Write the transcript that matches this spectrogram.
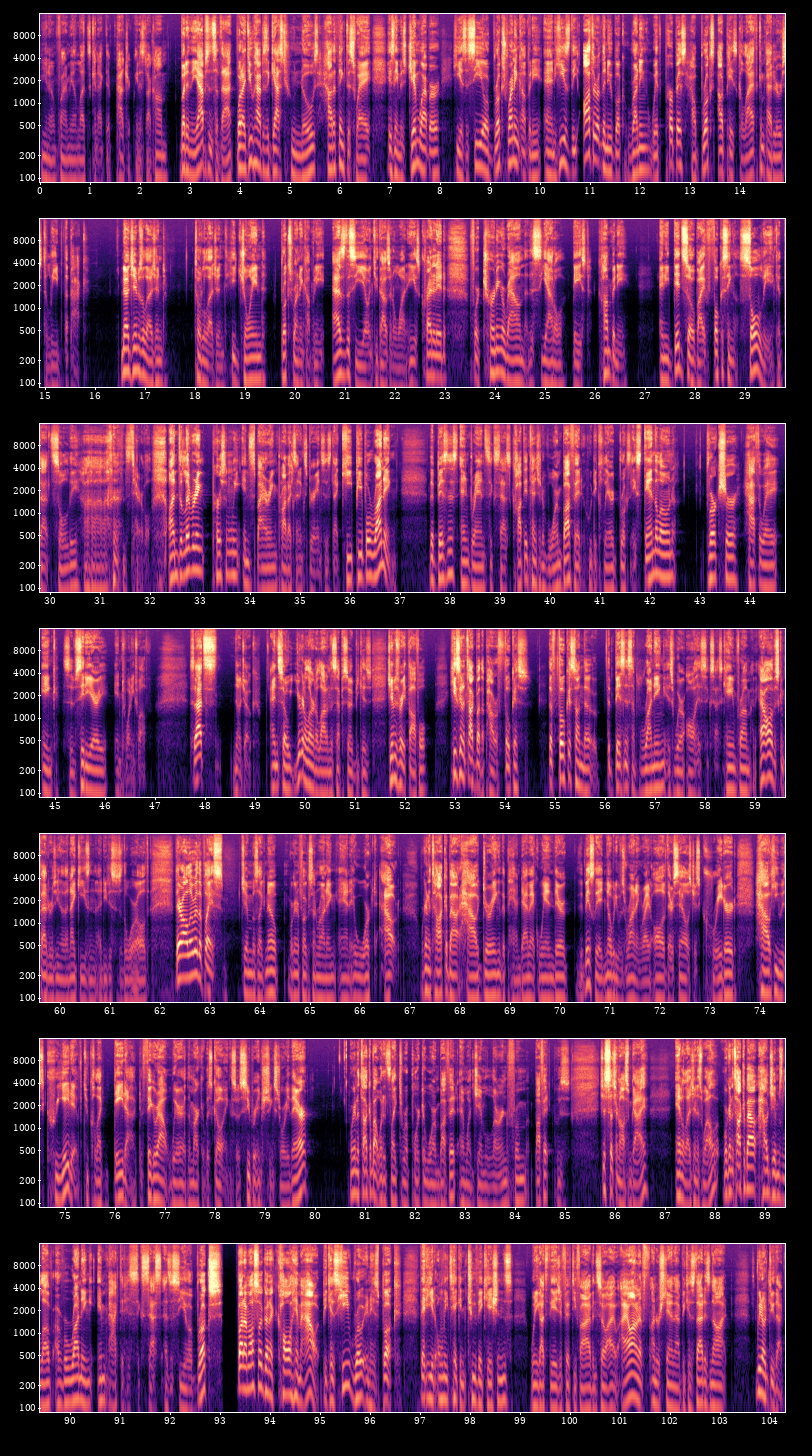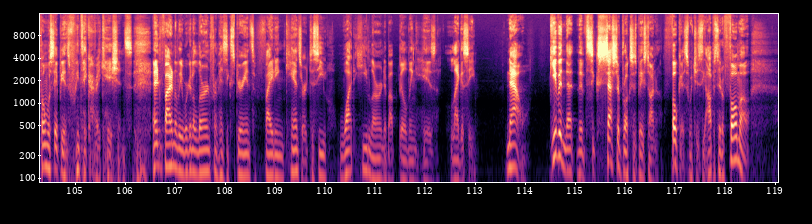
You know, find me on Let's Connect at patrickmcginnis.com. But in the absence of that, what I do have is a guest who knows how to think this way. His name is Jim Weber. He is the CEO of Brooks Running Company, and he is the author of the new book, Running with Purpose How Brooks Outpaced Goliath Competitors to Lead the Pack. Now, Jim's a legend, total legend. He joined Brooks Running Company as the CEO in 2001. And he is credited for turning around the Seattle based company. And he did so by focusing solely, get that solely? It's terrible, on delivering personally inspiring products and experiences that keep people running. The business and brand success caught the attention of Warren Buffett, who declared Brooks a standalone Berkshire Hathaway Inc. subsidiary in 2012. So that's no joke. And so you're going to learn a lot in this episode because Jim is very thoughtful. He's going to talk about the power of focus. The focus on the the business of running is where all his success came from. I mean, all of his competitors, you know, the Nikes and Adidas's of the world, they're all over the place. Jim was like, "Nope, we're going to focus on running," and it worked out. We're going to talk about how during the pandemic, when they're basically nobody was running, right? All of their sales just cratered, how he was creative to collect data to figure out where the market was going. So, super interesting story there. We're going to talk about what it's like to report to Warren Buffett and what Jim learned from Buffett, who's just such an awesome guy and a legend as well. We're going to talk about how Jim's love of running impacted his success as a CEO of Brooks. But I'm also going to call him out because he wrote in his book that he had only taken two vacations when he got to the age of 55. And so I, I want to understand that because that is not, we don't do that. FOMO sapiens, we take our vacations. And finally, we're going to learn from his experience fighting cancer to see what he learned about building his legacy. Now, given that the success of Brooks is based on focus, which is the opposite of FOMO,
